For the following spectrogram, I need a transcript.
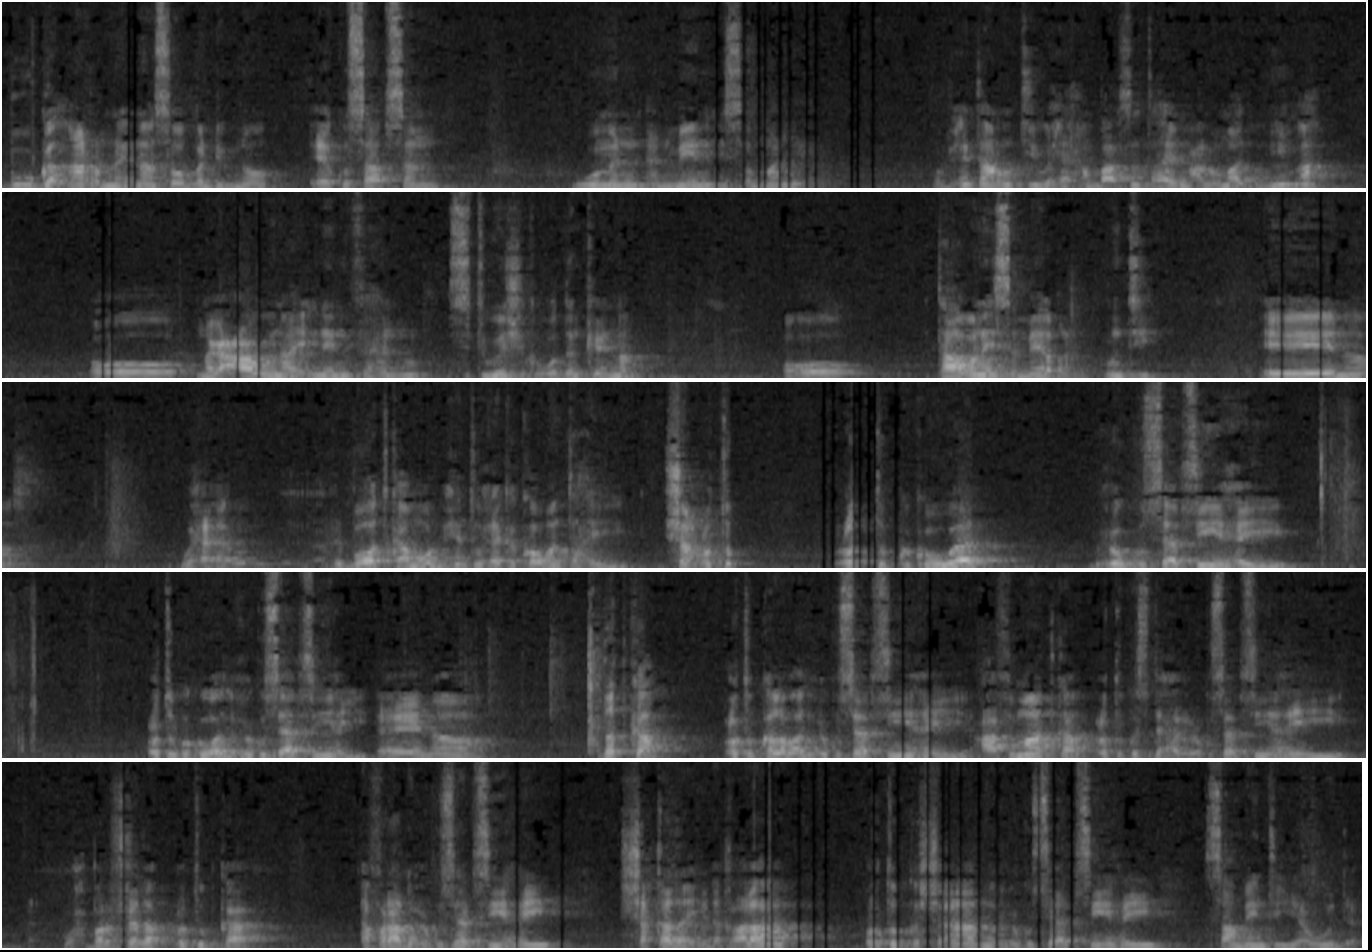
buugga aan rabno inaan soo bandhigno ee ku saabsan women and men in somalia warbixintan runtii waxay xambaarsan tahay macluumaad muhiim ah oo naga caawinaya inaynu fahanno situationka waddankeenna oo taabanaysa badan runtii. Riboodka ama warbixintu waxay ka kooban tahay shan cutub. Cutubka koowaad wuxuu ku saabsan yahay cutubka koowaad wuxuu ku saabsan yahay dadka. Cutubka labaad wuxuu ku saabsan yahay caafimaadka. Cutubka saddexaad wuxuu ku saabsan yahay waxbarashada. Cutubka afraad wuxuu ku saabsan yahay shaqada iyo dhaqaalaha. Cutubka shanaadna wuxuu ku saabsan yahay saameynta iyo awoodda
